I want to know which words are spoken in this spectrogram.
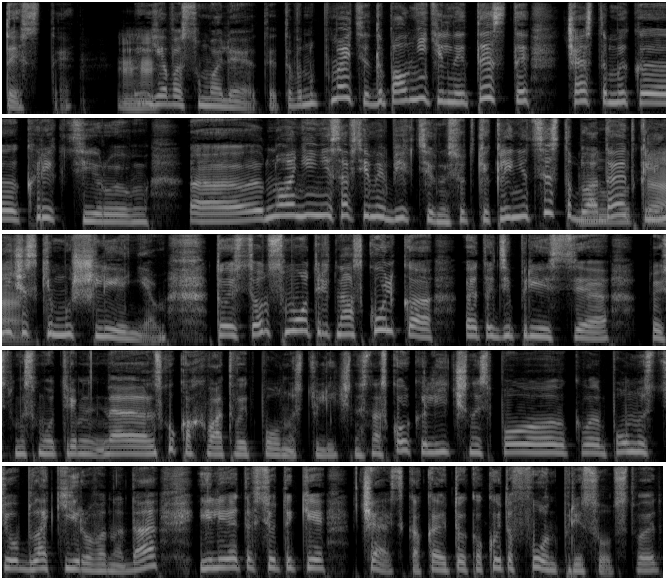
тесты. Мгм. Я вас умоляю от этого. Ну, понимаете, дополнительные тесты часто мы корректируем, э, но они не совсем объективны. Все-таки клиницист обладает вот да. клиническим мышлением. То есть он смотрит, насколько эта депрессия, то есть мы смотрим, насколько охватывает полностью личность, насколько личность полностью блокирована, да, или это все-таки часть, какая-то, какой-то фон присутствует,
